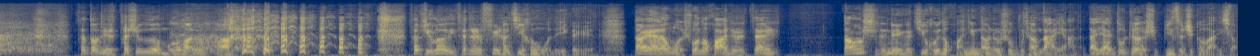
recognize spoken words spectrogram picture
他到底是他是恶魔吗？都啊，他评论里他这是非常记恨我的一个人。当然了，我说的话就是在当时的那个聚会的环境当中是无伤大雅的，大家都知道是彼此是个玩笑，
